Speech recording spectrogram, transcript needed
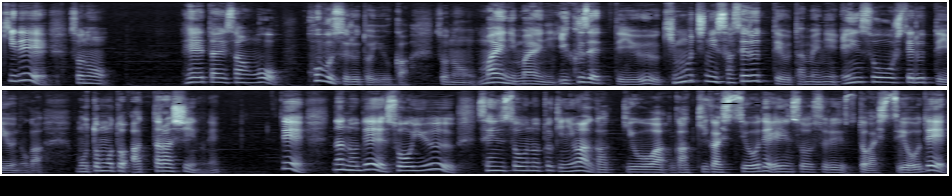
器でその兵隊さんを鼓舞するというかその前に前に行くぜっていう気持ちにさせるっていうために演奏をしてるっていうのがもともとあったらしいのね。でなのでそういう戦争の時には楽器を楽器が必要で演奏する人が必要でっ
